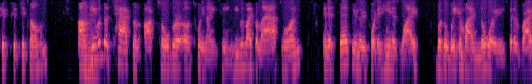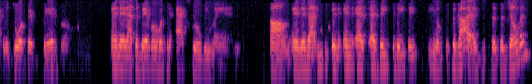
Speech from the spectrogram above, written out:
Pip, Pip, Pipone. Um, He Mhm. was attacked on October of 2019. He was like the last one. And it says here in the report that he and his wife was awakened by a noise that arrived at the door of their bedroom. And then at the bedroom was an axe-wielding man. Um, and then that, and, and as, as they, they, they, you know, the guy, the, the gentleman,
